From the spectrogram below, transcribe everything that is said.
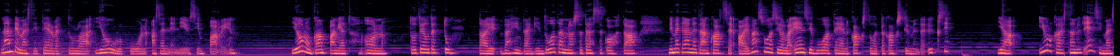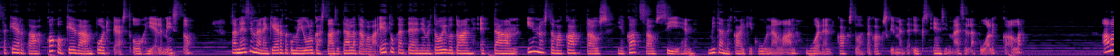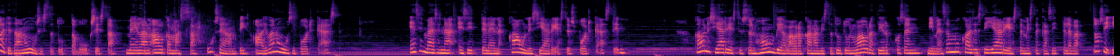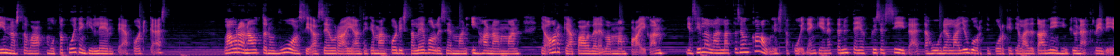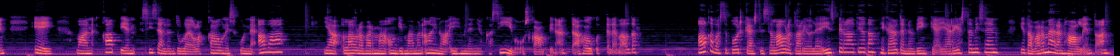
Lämpimästi tervetuloa joulukuun Asennenewsin pariin. Joulun kampanjat on toteutettu tai vähintäänkin tuotannossa tässä kohtaa, niin me käännetään katse aivan suosiolla ensi vuoteen 2021 ja julkaistaan nyt ensimmäistä kertaa koko kevään podcast-ohjelmisto. Tämä on ensimmäinen kerta, kun me julkaistaan se tällä tavalla etukäteen ja me toivotaan, että tämä on innostava kattaus ja katsaus siihen, mitä me kaikki kuunnellaan vuoden 2021 ensimmäisellä puolikkaalla. Aloitetaan uusista tuttavuuksista. Meillä on alkamassa useampi aivan uusi podcast. Ensimmäisenä esittelen Kaunis järjestys-podcastin. Kaunis järjestys on Home Laura-kanavista tutun Laura Tirkkosen nimensä mukaisesti järjestämistä käsittelevä, tosi innostava, mutta kuitenkin lempeä podcast. Laura on auttanut vuosia seuraajiaan tekemään kodista levollisemman, ihanamman ja arkea palvelevamman paikan. Ja sillä lailla, että se on kaunista kuitenkin, että nyt ei ole kyse siitä, että huudellaan jogurttipurkit ja laitetaan niihin kynät riviin. Ei, vaan kaappien sisällön tulee olla kaunis, kun ne avaa, ja Laura varmaan onkin maailman ainoa ihminen, joka siivouskaappi näyttää houkuttelevalta. Alkavassa podcastissa Laura tarjoilee inspiraatiota ja käytännön vinkkejä järjestämiseen ja tavaramäärän hallintaan.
